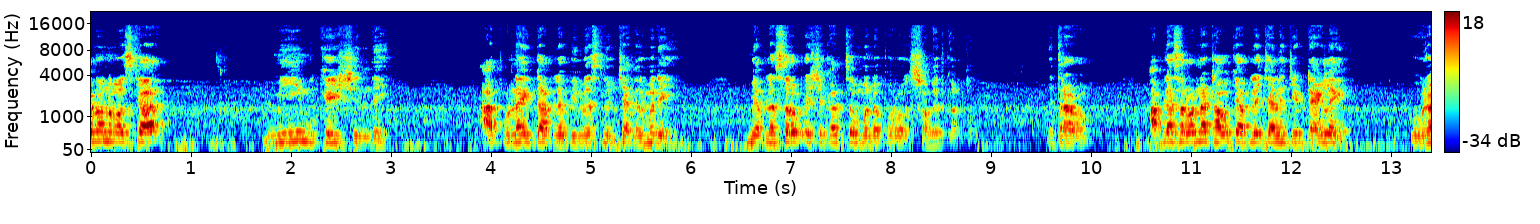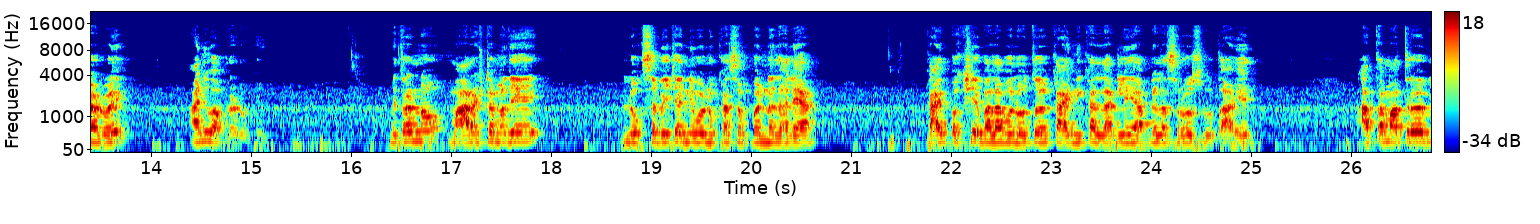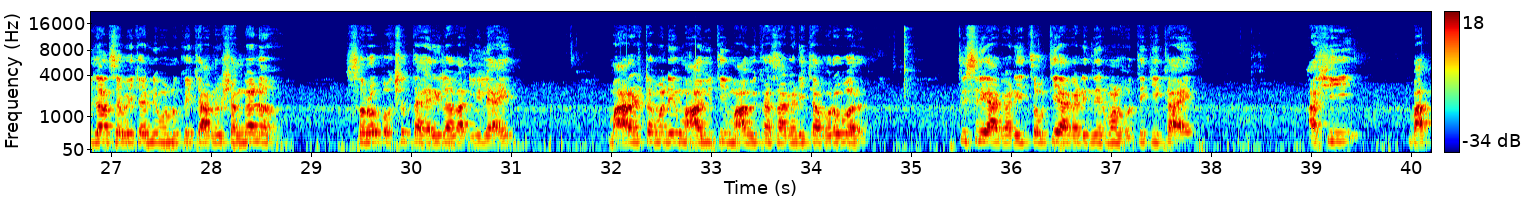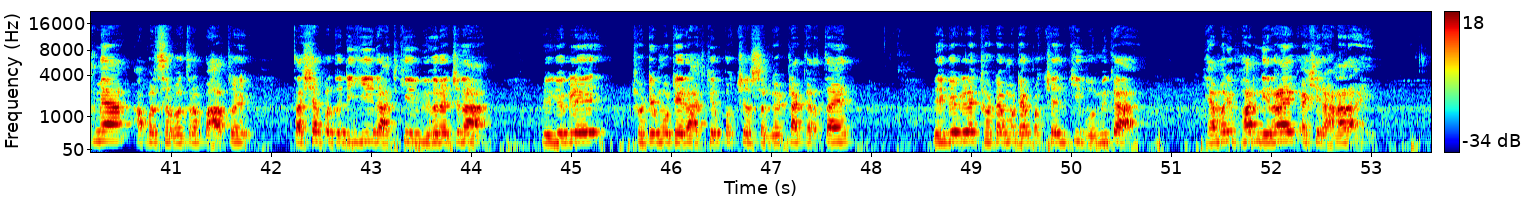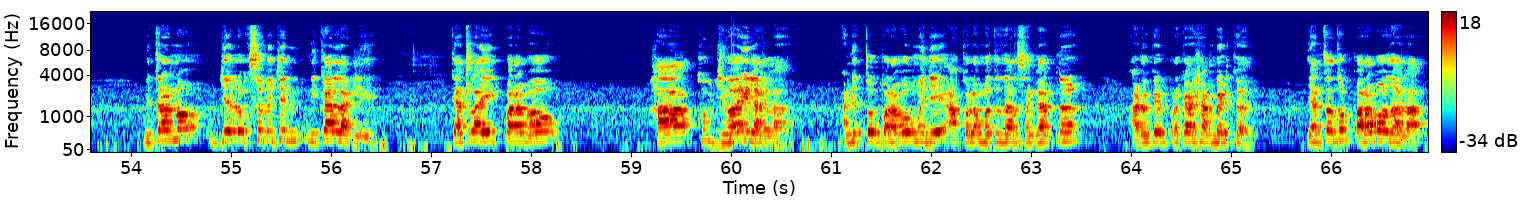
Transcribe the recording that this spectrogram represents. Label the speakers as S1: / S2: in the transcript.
S1: प्रेक्षकांनो नमस्कार. मी मुकेश शिंदे. आज पुन्हा एकदा आपल्या बी एस न्यूज चॅनलमध्ये मी आपल्या सर्व प्रेक्षकांचं मनपूर्वक स्वागत करतो. मित्रांनो आपल्या सर्वांना ठाऊक की आपल्या चॅनलची टॅगलाईन उघडा डोळे आणि वापरा डोके. मित्रांनो महाराष्ट्रामध्ये लोकसभेच्या निवडणुका संपन्न झाल्या. काय पक्ष बलाबल होतं काय निकाल लागले आपल्याला सर्वश्रुत आहेत. आता मात्र विधानसभेच्या निवडणुकीच्या अनुषंगानं सर्व पक्ष तयारीला लागलेले आहेत. महाराष्ट्रामध्ये महायुती महाविकास आघाडीच्या बरोबर तिसरी आघाडी चौथी आघाडी निर्माण होते की काय? अशी बातम्या आपण सर्वत्र पाहतोय. तशा पद्धतीची राजकीय व्यूहरचना वेगवेगळे छोटे मोठे राजकीय पक्ष संघटना करतायत. वेगवेगळ्या छोट्या मोठ्या पक्षांची भूमिका ह्यामध्ये फार निर्णायक अशी राहणार आहे. मित्रांनो जे लोकसभेचे निकाल लागले त्यातला एक पराभव हा खूप जिवारी लागला. आणि तो पराभव म्हणजे अकोला मतदारसंघातनं ॲडव्होकेट प्रकाश आंबेडकर यांचा जो पराभव झाला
